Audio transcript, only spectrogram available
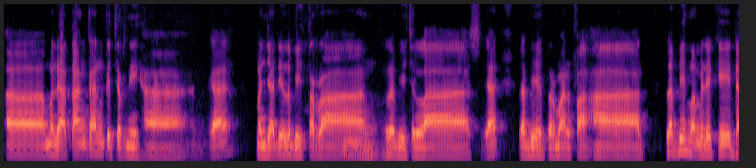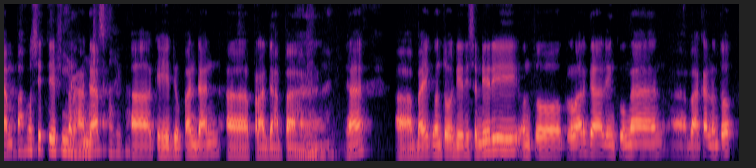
uh, mendatangkan kejernihan ya. Menjadi lebih terang, lebih jelas, ya, lebih bermanfaat, lebih memiliki dampak positif Iya, terhadap sekali, uh, kehidupan dan uh, peradaban, ya, Uh, baik untuk diri sendiri, untuk keluarga, lingkungan, uh, bahkan untuk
